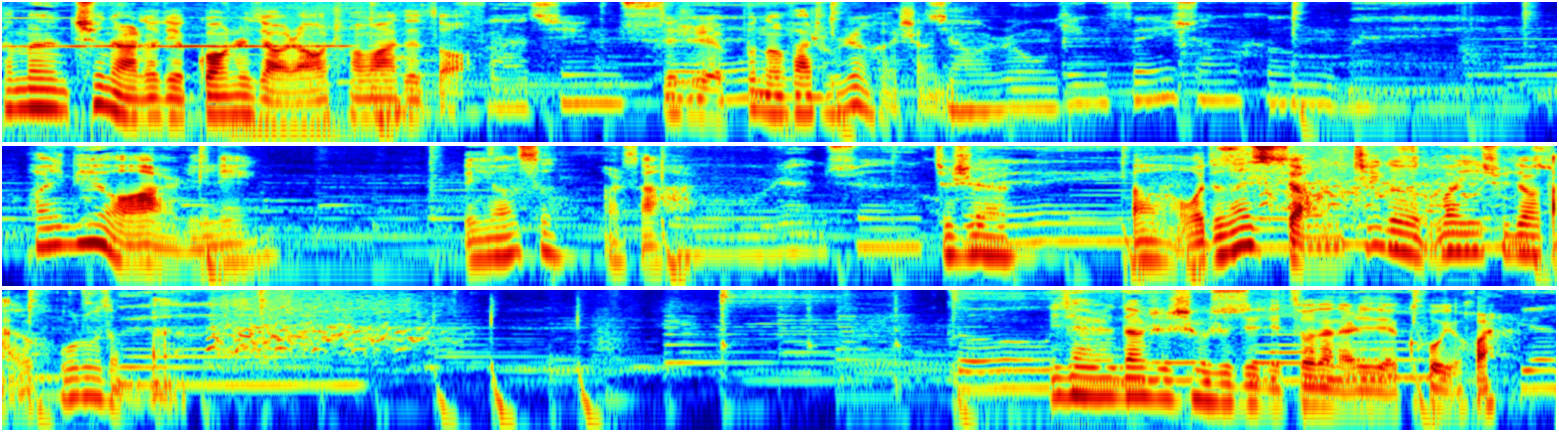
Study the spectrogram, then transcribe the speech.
他们去哪儿都得光着脚，然后穿袜子走，就是不能发出任何声音。欢迎听友二零零零幺四二三二，就是啊，我就在想，这个万一睡觉打个呼噜怎么办？一家人当时是不是就得坐在那儿就得哭一会儿？原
